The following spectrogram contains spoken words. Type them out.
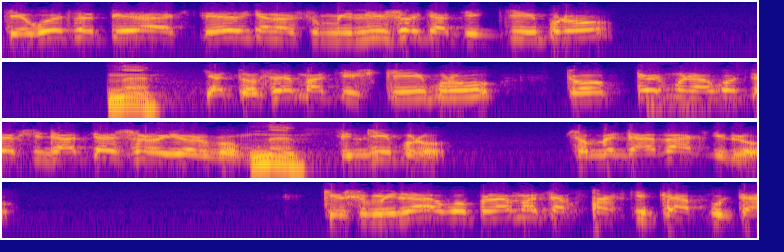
Και εγώ ήθελα πήρα εχθές για να σου μιλήσω για την Κύπρο. Ναι. Για το θέμα της Κύπρου. Το οποίο ήμουν εγώ το 64, Γιώργο μου. Ναι. Στην Κύπρο. Στον Πενταδάκτυλο. Και σου μιλάω εγώ πράγματα πρακτικά που τα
